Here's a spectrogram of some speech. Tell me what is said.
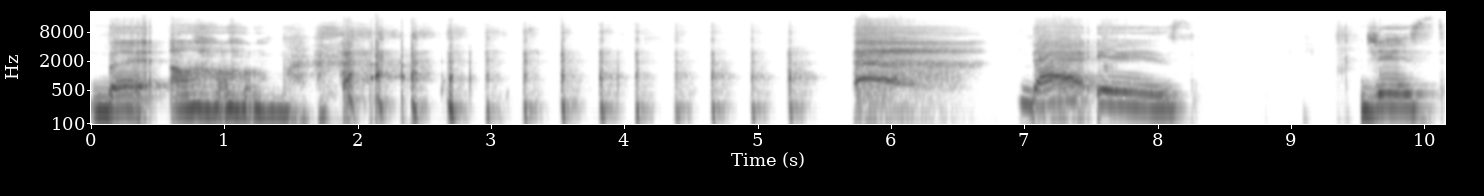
But um that is just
